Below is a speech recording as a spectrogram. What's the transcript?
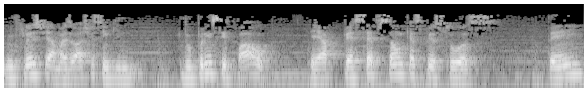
influenciar, mas eu acho assim, que do principal é a percepção que as pessoas tem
